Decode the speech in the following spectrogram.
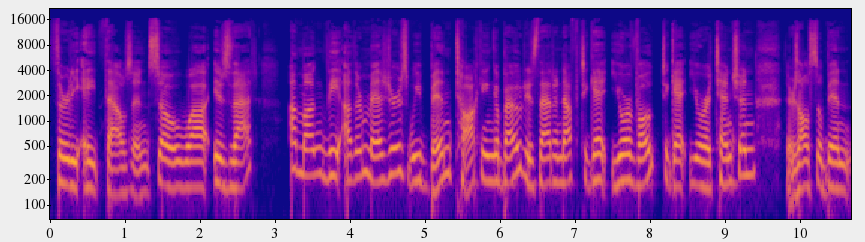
38,000. So, uh, is that among the other measures we've been talking about. Is that enough to get your vote, to get your attention? There's also been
